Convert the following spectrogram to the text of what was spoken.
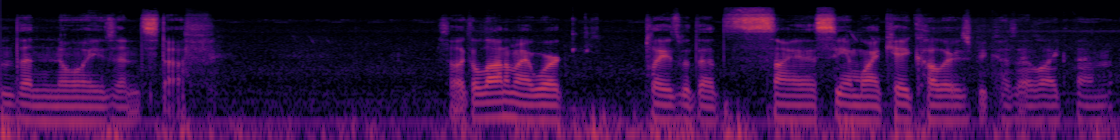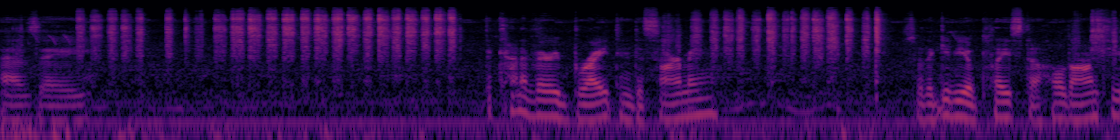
the noise and stuff. So, like, a lot of my work plays with that CMYK colors because I like them as a kind of very bright and disarming. So they give you a place to hold on to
